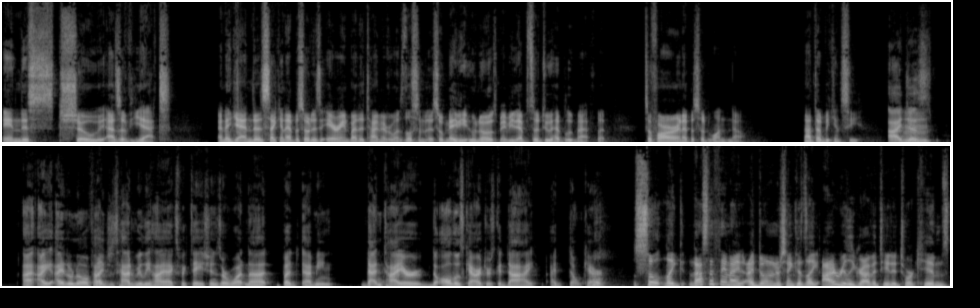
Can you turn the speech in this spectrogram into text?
in this show as of yet. And again, the second episode is airing by the time everyone's listening to this. So maybe, who knows? Maybe the episode two had blue meth, but so far in episode one, no. Not that we can see. I just I, I I don't know if I just had really high expectations or whatnot. But I mean, that entire all those characters could die. I don't care. So, like, that's the thing I, I don't understand because, like, I really gravitated toward Kim's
